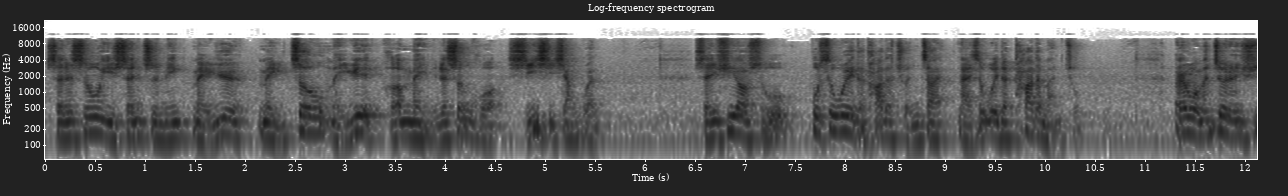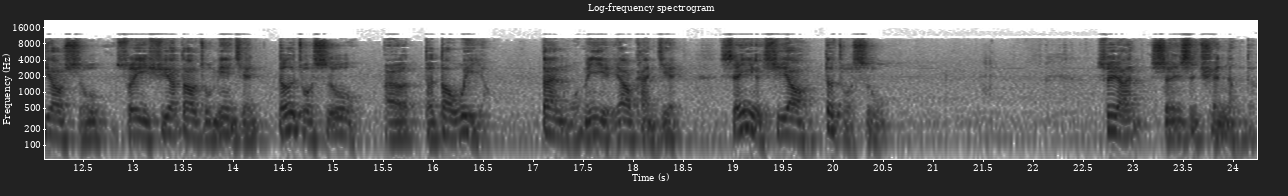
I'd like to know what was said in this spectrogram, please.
神的食物与神指明每日、每周、每月和每年的生活息息相关。神需要食物，不是为了他的存在，乃是为了他的满足。而我们这人需要食物，所以需要到主面前得着食物而得到喂养。但我们也要看见，神也需要得着食物。虽然神是全能的，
